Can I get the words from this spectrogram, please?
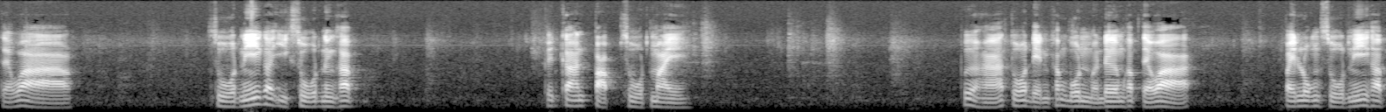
แต่ว่า สูตรนี้ก็อีกสูตรหนึ่งครับ เป็นการปรับสูตรใหม่ เพื่อหาตัวเด่นข้างบนเหมือนเดิมครับ แต่ว่าไปลงสูตรนี้ครับ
